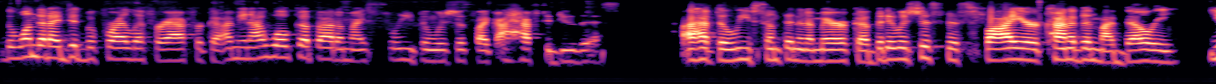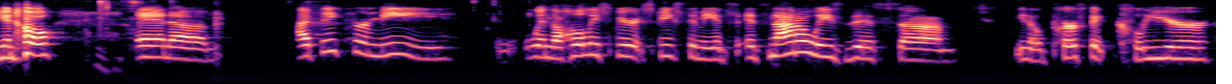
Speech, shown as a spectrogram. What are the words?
the one that I did before I left for Africa. I mean, I woke up out of my sleep and was just like, I have to do this. I have to leave something in America. But it was just this fire kind of in my belly, you know. And um, I think for me, when the Holy Spirit speaks to me, it's it's not always this, um, you know, perfect, clear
